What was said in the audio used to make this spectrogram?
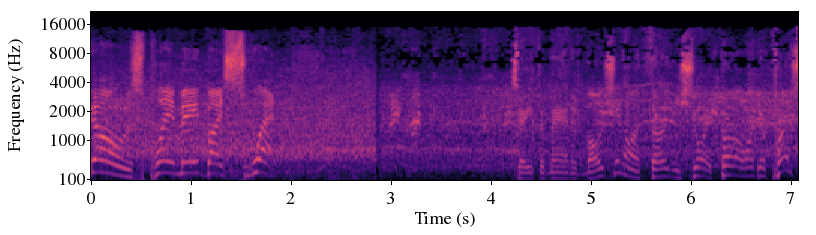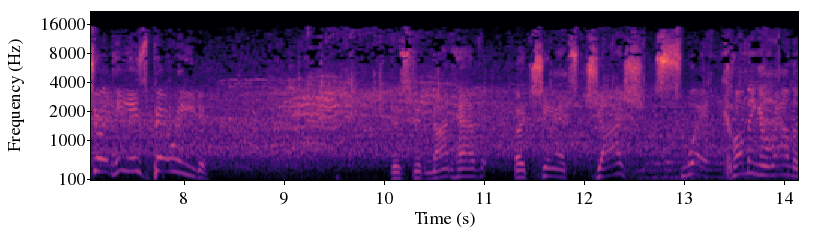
goes. Play made by Sweat. Take the man in motion on third and short. Burrow under pressure, and he is buried. This did not have a chance. Josh Sweat coming around the.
